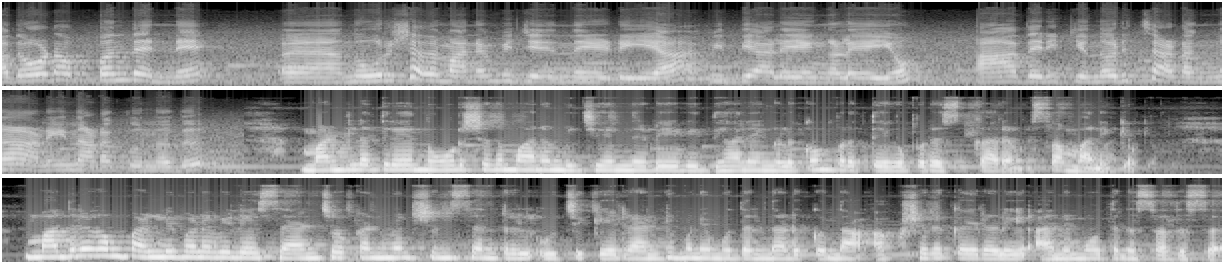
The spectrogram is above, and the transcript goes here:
അതോടൊപ്പം തന്നെ നൂറ് ശതമാനം വിജയം നേടിയ വിദ്യാലയങ്ങളെയും ആദരിക്കുന്ന ഒരു ചടങ്ങാണ് ഈ നടക്കുന്നത്. മണ്ഡലത്തിലെ നൂറ് ശതമാനം വിജയം നേടിയ വിദ്യാലയങ്ങൾക്കും പ്രത്യേക പുരസ്കാരം സമ്മാനിക്കും. മതിലകം പള്ളിവളവിലെ സാൻജോ കൺവെൻഷൻ സെന്ററിൽ ഉച്ചയ്ക്ക് രണ്ട് മണി മുതൽ നടക്കുന്ന അക്ഷര കൈരളി അനുമോദന സദസ്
